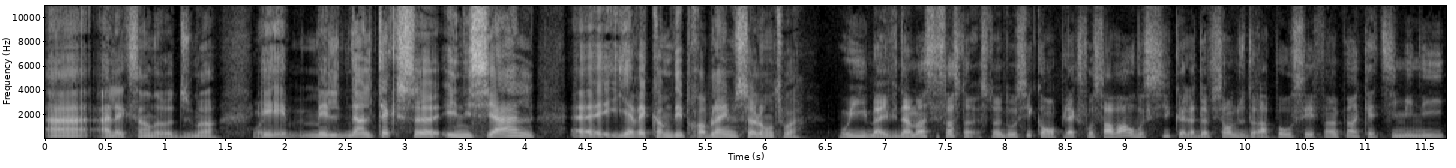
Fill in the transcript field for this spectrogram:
à Alexandre Dumas. Et, mais dans le texte euh, initial, euh, il y avait comme des problèmes selon toi? Oui, bien évidemment, c'est ça, c'est un, un dossier complexe. Il faut savoir aussi que l'adoption du drapeau s'est fait un peu en catimini,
